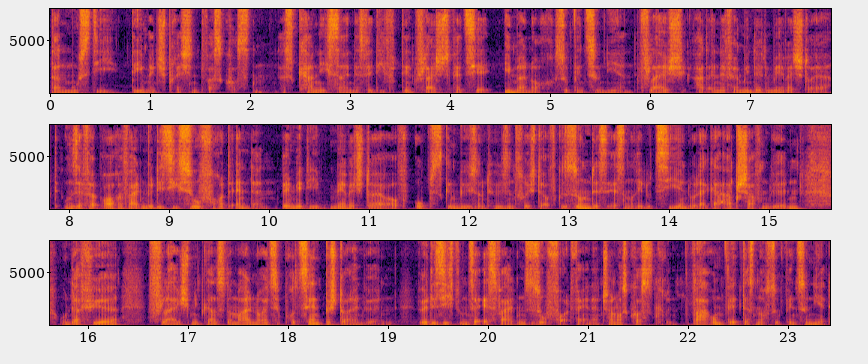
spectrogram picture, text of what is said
dann muss die dementsprechend was kosten. Es kann nicht sein, dass wir die, den Fleischverzehr immer noch subventionieren. Fleisch hat eine verminderte Mehrwertsteuer. Unser Verbraucherverhalten würde sich sofort ändern, wenn wir die Mehrwertsteuer auf Obst, Gemüse und Hülsenfrüchte auf gesundes Essen reduzieren oder gar abschaffen würden und dafür Fleisch mit ganz normal 19 Prozent besteuern würden. Würde sich unser Essverhalten sofort verändern, schon aus Kostengründen. Warum wird das noch subventioniert?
